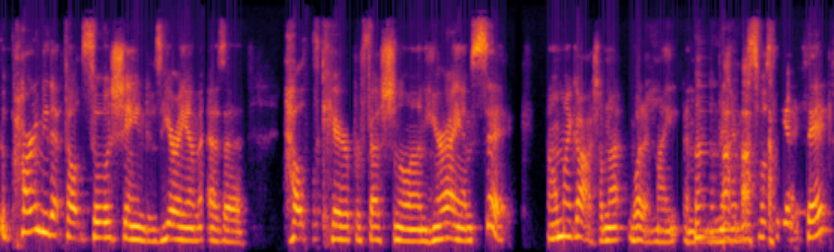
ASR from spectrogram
the part of me that felt so ashamed is here i am as a healthcare professional and here i am sick oh my gosh i'm not what am i am i supposed to get sick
